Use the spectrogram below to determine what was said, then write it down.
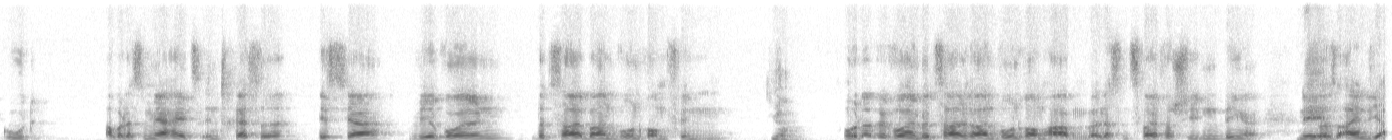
Gut, aber das Mehrheitsinteresse ist ja, wir wollen bezahlbaren Wohnraum finden. Ja. Oder wir wollen bezahlbaren Wohnraum haben, weil das sind zwei verschiedene Dinge. Nee. Also das eine, die eine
